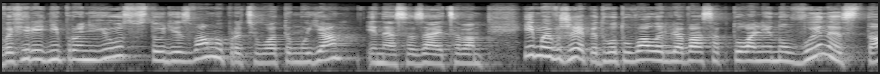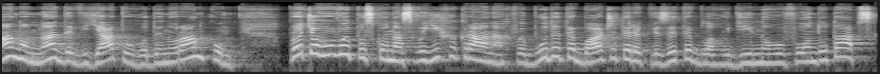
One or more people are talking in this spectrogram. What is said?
в ефірі Дніпро Ньюз. В студії з вами працюватиму я, Інеса Зайцева. І ми вже підготували для вас актуальні новини станом на 9 годину ранку. Протягом випуску на своїх екранах ви будете бачити реквізити благодійного фонду ТАПС.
